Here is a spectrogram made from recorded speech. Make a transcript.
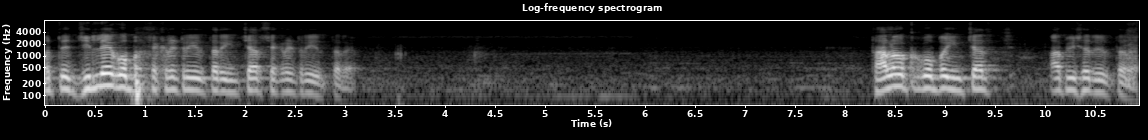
ಮತ್ತು ಜಿಲ್ಲೆಗೊಬ್ಬ ಸೆಕ್ರೆಟರಿ ಇರ್ತಾರೆ, ಇನ್ಚಾರ್ಜ್ ಸೆಕ್ರೆಟರಿ ಇರ್ತಾರೆ. ತಾಲೂಕಿಗೊಬ್ಬ ಇನ್ಚಾರ್ಜ್ ಆಫೀಸರ್ ಇರ್ತಾರೆ.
